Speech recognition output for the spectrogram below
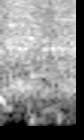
Woo!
